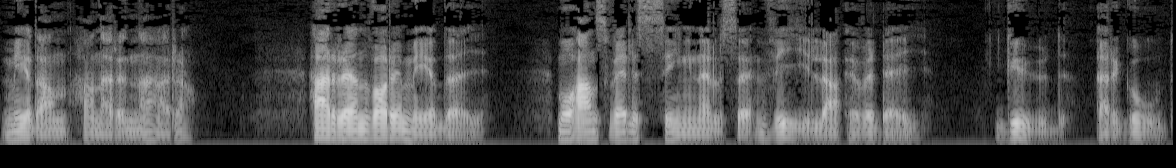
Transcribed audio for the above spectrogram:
medan han är nära. Herren vare med dig Må hans välsignelse vila över dig. Gud är god.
